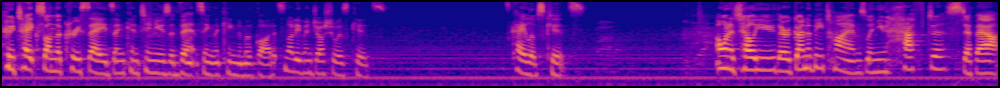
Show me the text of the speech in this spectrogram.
who takes on the crusades and continues advancing the kingdom of God. It's not even Joshua's kids, it's Caleb's kids. I want to tell you there are going to be times when you have to step out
